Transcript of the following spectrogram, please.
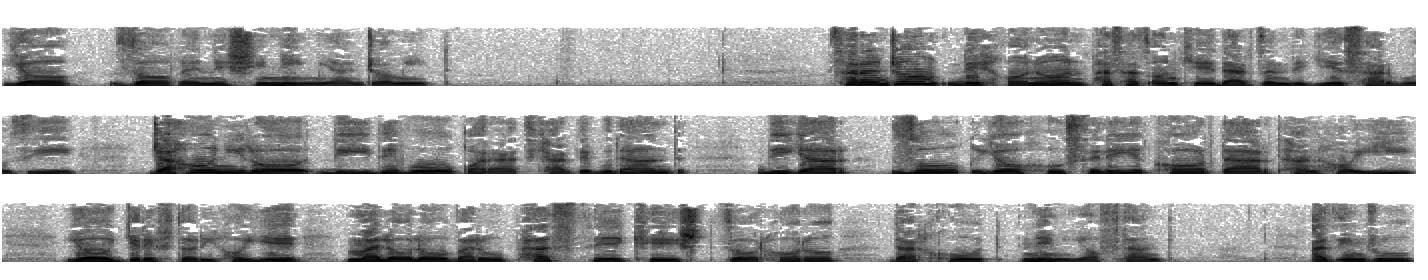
یا زاغ نشینی می انجامید. سرانجام دهقانان پس از آنکه در زندگی سربازی جهانی را دیده و قارت کرده بودند دیگر ذوق یا حوصله کار در تنهایی یا گرفتاری های ملالاور و پست کشتزارها را در خود نمیافتند. از این رو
